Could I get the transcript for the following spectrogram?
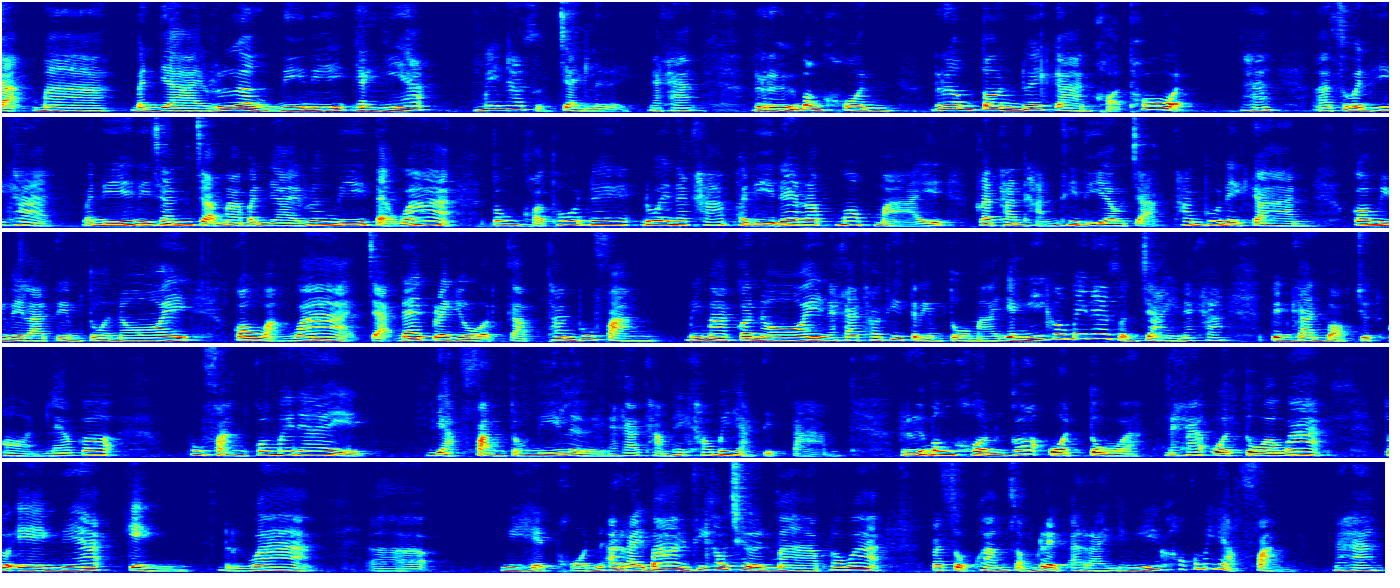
จะมาบรรยายเรื่องนี้นี้อย่างเงี้ยไม่น่าสนใจเลยนะคะ หรือบางคน เริ่มต้นด้วยการขอโทษนะคะสวัสดีค่ะ วันนี้ดิฉันจะมาบรรยายเรื่องนี้ แต่ว่าต้องขอโทษด้วยนะคะ พอดีได้รับมอบหมายกระทันหันทีเดียวจากท่านผู้ในการ ก็มีเวลาเตรียมตัวน้อย ก็หวังว่าจะได้ประโยชน์กับท่านผู้ฟังไม่มากก็น้อยนะคะ เท่าที่เตรียมตัวมา อย่างนี้ก็ไม่น่าสนใจนะคะ เป็นการบอกจุดอ่อนแล้วก็ผู้ฟังก็ไม่ได้อยากฟังตรงนี้เลยนะคะทำให้เขาไม่อยากติดตาม หรือบางคนก็อวดตัวนะคะอวดตัวว่าตัวเองเนี้ยเก่งหรือว่ามีเหตุผลอะไรบ้างที่เขาเชิญมา เพราะว่าประสบความสำเร็จอะไรอย่างนี้เขาก็ไม่อยากฟังนะคะ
